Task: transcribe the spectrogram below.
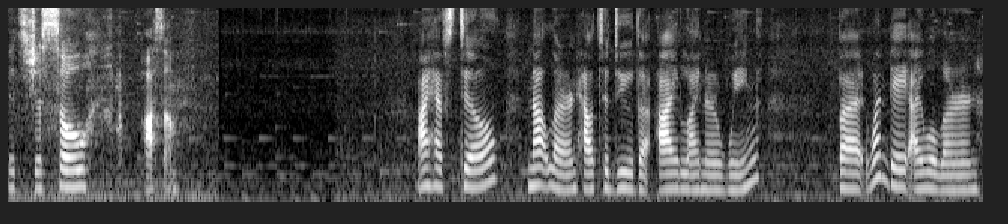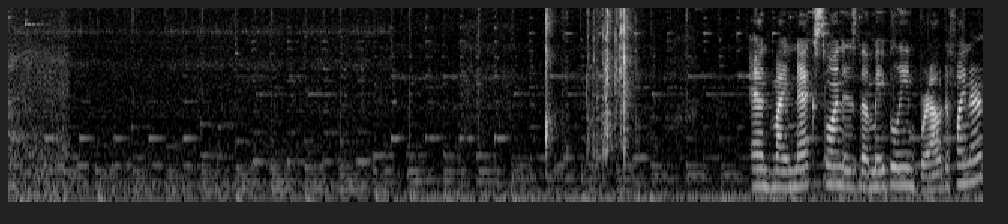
It's just so awesome. I have still not learned how to do the eyeliner wing but one day I will learn. And my next one is the Maybelline Brow Definer.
